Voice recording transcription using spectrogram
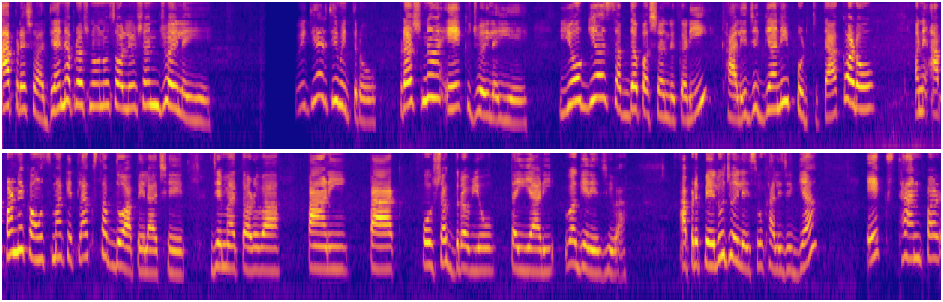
આપણે સ્વાધ્યાયના પ્રશ્નોનું સોલ્યુશન જોઈ લઈએ. વિદ્યાર્થી મિત્રો, પ્રશ્ન એક જોઈ લઈએ. યોગ્ય શબ્દ પસંદ કરી ખાલી જગ્યાની પૂર્તતા કરો. અને આપણને કૌંસમાં કેટલાક શબ્દો આપેલા છે, જેમાં તળવા, પાણી, પાક, પોષક દ્રવ્યો, તૈયારી વગેરે જેવા. આપણે પહેલું જોઈ લઈશું ખાલી જગ્યા. એક સ્થાન પર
